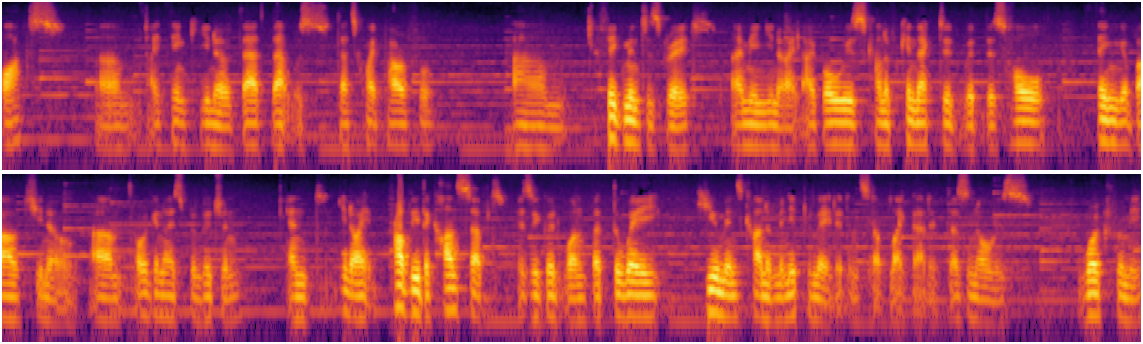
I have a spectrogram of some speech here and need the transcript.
Box. Um, I think you know that that was that's quite powerful. Um, Figment is great. I mean, you know, I, have always kind of connected with this whole thing about you know um, organized religion, and you know, I, probably the concept is a good one, but the way humans kind of manipulate it and stuff like that. It doesn't always work for me.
